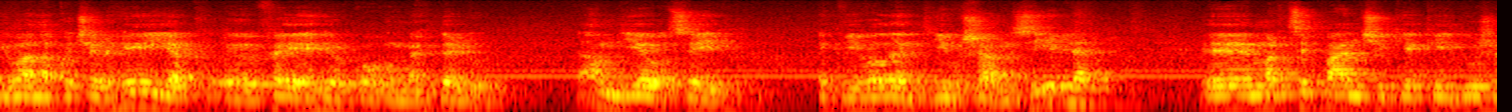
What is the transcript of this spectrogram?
Івана Кочерги, як е, Фея гіркого Мигдалю. Там є оцей еквівалент Євшан Зілля, е, марципанчик, який дуже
